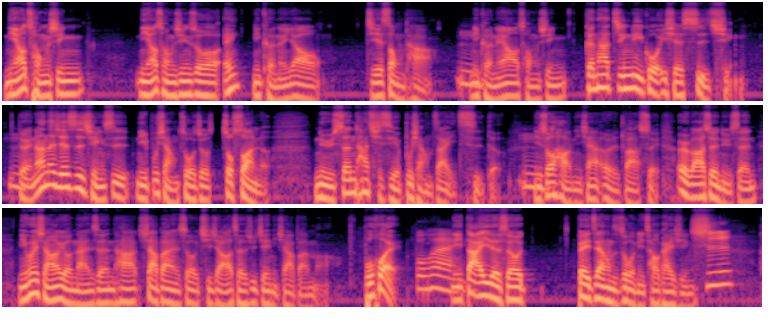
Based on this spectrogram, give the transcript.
你要重新，你要重新说，哎、欸，你可能要接送她，嗯、你可能要重新跟她经历过一些事情。嗯、对，那那些事情是你不想做就就算了。女生她其实也不想再一次的。嗯、你说好，你现在二十八岁，二十八岁女生，你会想要有男生他下班的时候骑脚踏车去接你下班吗？不会，不会。你大一的时候被这样子做，你超开心。是。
